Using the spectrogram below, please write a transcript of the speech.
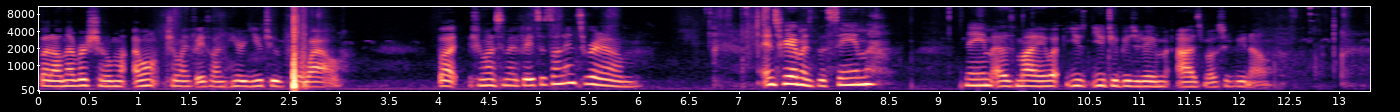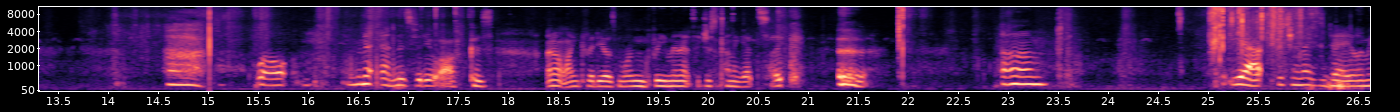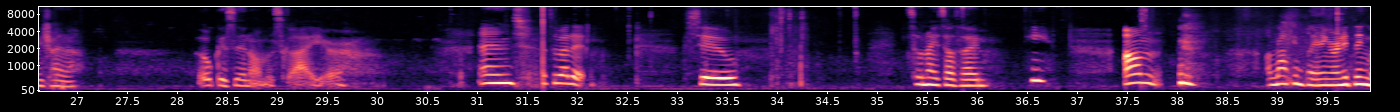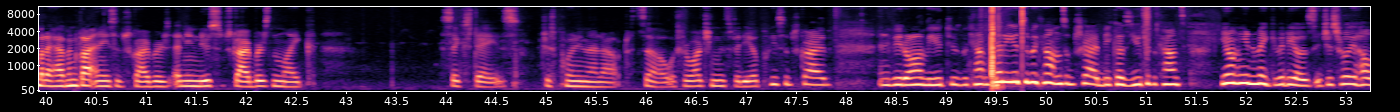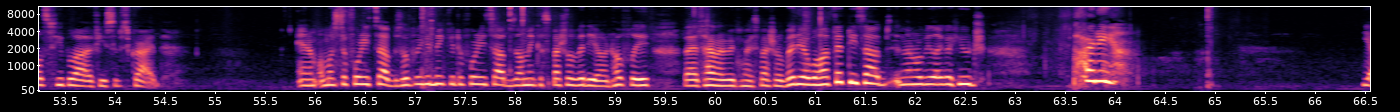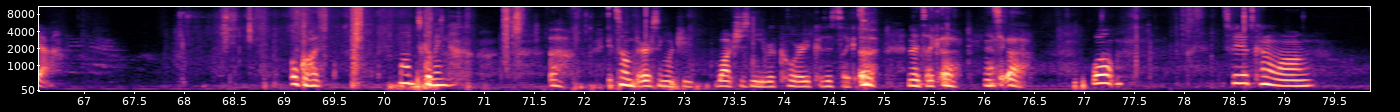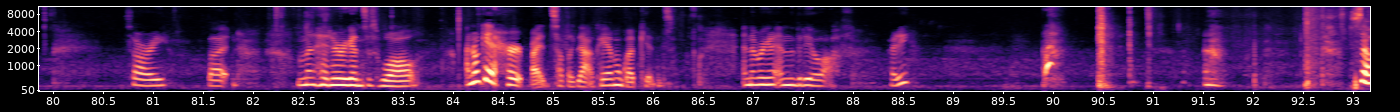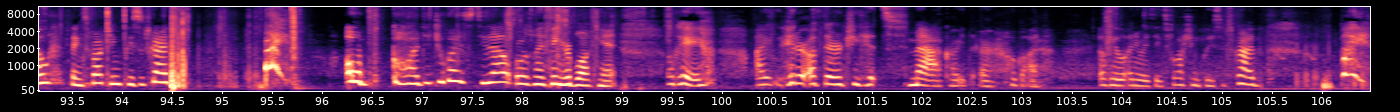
But I'll never show my, I won't show my face on here, YouTube, for a while. But if you want to see my face, it's on Instagram. Instagram is the same name as my YouTube username, as most of you know. well, I'm going to end this video off because I don't like videos more than three minutes. It just kind of gets like, ugh. Um, yeah, it's such a nice day. Let me try to focus in on the sky here. And that's about it. So, so nice outside. um, I'm not complaining or anything, but I haven't got any subscribers, any new subscribers in like six days. Just pointing that out. So, if you're watching this video, please subscribe. And if you don't have a YouTube account, get a YouTube account and subscribe because YouTube accounts, you don't need to make videos. It just really helps people out if you subscribe and I'm almost to 40 subs. Hopefully, we can make it to 40 subs. I'll make a special video, and hopefully, by the time I make my special video, we'll have 50 subs, and then it'll be like a huge party. Yeah. Oh God, mom's coming. Ugh. It's so embarrassing when she watches me record because it's like, ugh, and it's like, ugh, and it's like, ugh. Well, this video's kind of long. Sorry, but I'm gonna hit her against this wall I don't get hurt by stuff like that, okay? I'm a Webkinz. And then we're gonna end the video off. Ready? So, thanks for watching. Please subscribe. Bye! Oh god, did you guys see that? Or was my finger blocking it? Okay, I hit her up there and she hit smack right there. Oh god. Okay, well, anyways, thanks for watching. Please subscribe. Bye!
